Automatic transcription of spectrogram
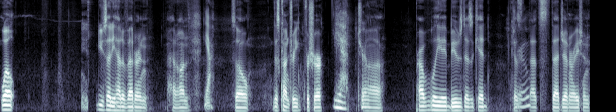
Well, you said he had a veteran hat on. Yeah. So, this country for sure. Yeah, true. Uh, probably abused as a kid because True. that's that generation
